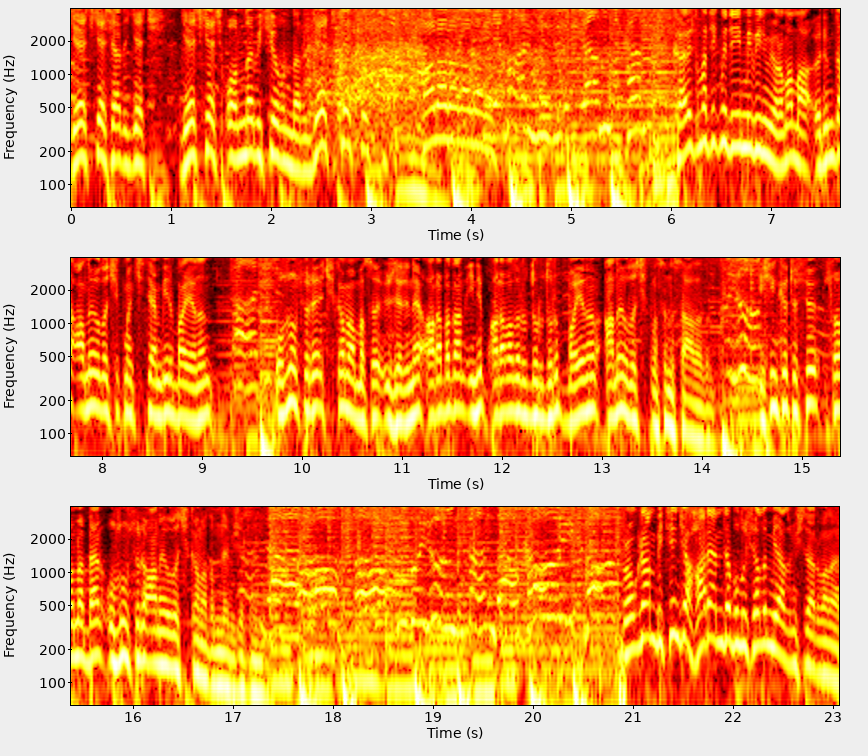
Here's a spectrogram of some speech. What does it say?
Geç geç hadi geç. Geç geç onunla bitiyor bunların. Geç geç. geç. Al al al al. Karizmatik mi değil mi bilmiyorum ama önümde ana yola çıkmak isteyen bir bayanın uzun süre çıkamaması üzerine arabadan inip arabaları durdurup bayanın ana yola çıkmasını sağladım. İşin kötüsü sonra ben uzun süre ana yola çıkamadım demiş efendim. Program bitince haremde buluşalım yazmışlar bana.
